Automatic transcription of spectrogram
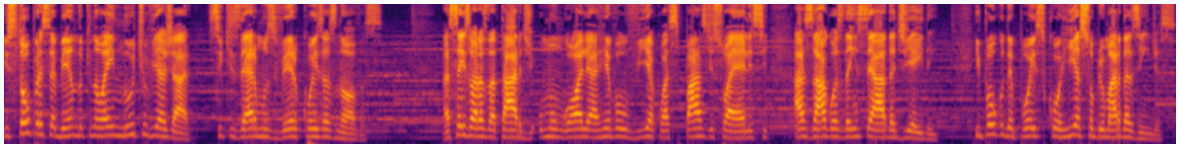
Estou percebendo que não é inútil viajar se quisermos ver coisas novas. Às seis horas da tarde, o Mongólia revolvia com as pás de sua hélice as águas da enseada de Aden, e pouco depois corria sobre o Mar das Índias.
